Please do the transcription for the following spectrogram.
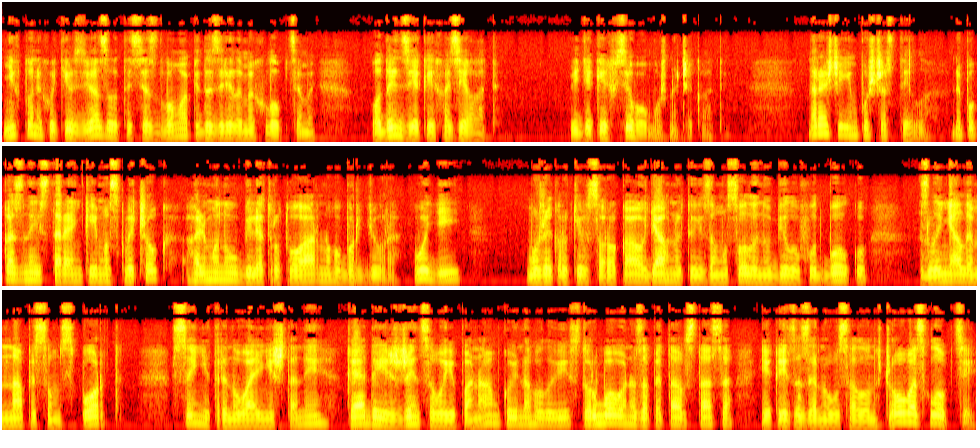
Ніхто не хотів зв'язуватися з двома підозрілими хлопцями, один з яких азіат, від яких всього можна чекати. Нарешті їм пощастило. Непоказний старенький москвичок гальмонув біля тротуарного бордюра. Водій, мужик років сорока, одягнутий в замусолену білу футболку з линялим написом Спорт сині тренувальні штани, кеди із джинсовою панамкою на голові, стурбовано запитав Стаса, який зазирнув у салон. Що у вас, хлопці?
